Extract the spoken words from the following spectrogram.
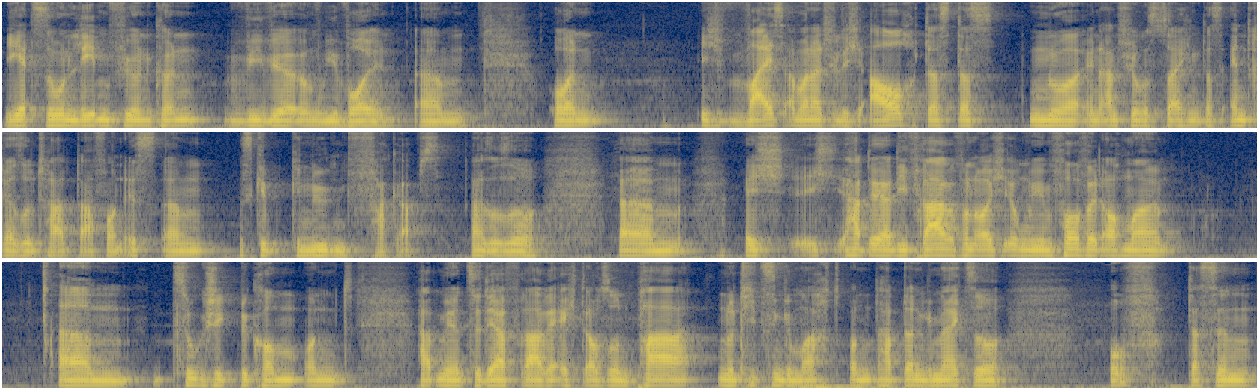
jetzt so ein Leben führen können, wie wir irgendwie wollen. Ähm, und ich weiß aber natürlich auch, dass das nur in Anführungszeichen das Endresultat davon ist, ähm, es gibt genügend Fuck-Ups. Also so, ähm, ich, ich hatte ja die Frage von euch irgendwie im Vorfeld auch mal ähm, zugeschickt bekommen und habe mir zu der Frage echt auch so ein paar Notizen gemacht und habe dann gemerkt so, uff, das sind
